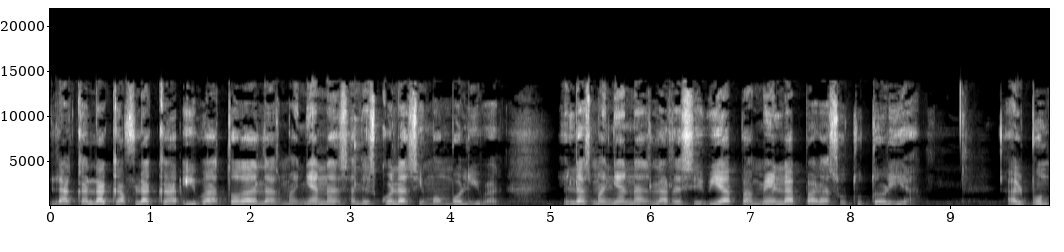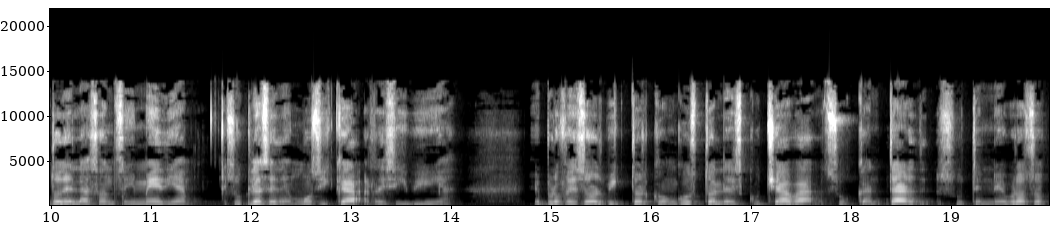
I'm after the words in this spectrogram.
La calaca flaca iba todas las mañanas a la escuela Simón Bolívar. En las mañanas la recibía Pamela para su tutoría. Al punto de las once y media, su clase de música recibía. El profesor Víctor con gusto le escuchaba su cantar, su tenebroso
